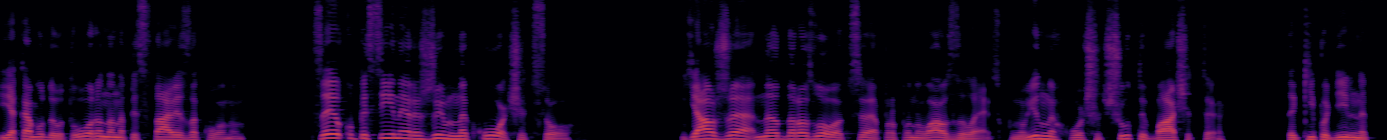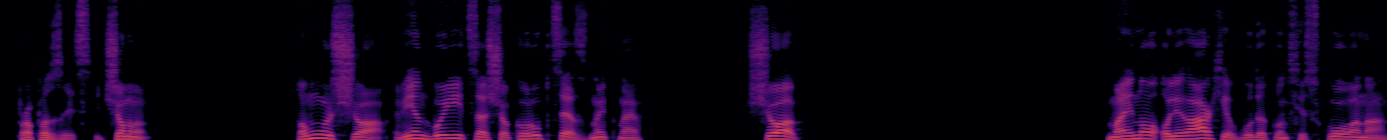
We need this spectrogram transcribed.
яка буде утворена на підставі закону. Цей окупаційний режим не хоче цього. Я вже неодноразово це пропонував Зеленському. Він не хоче чути, бачити такі подібні пропозиції. Чому? Тому що він боїться, що корупція зникне, що майно олігархів буде конфісковано,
